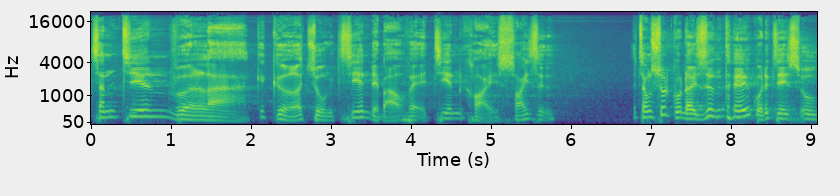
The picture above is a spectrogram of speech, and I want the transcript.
chăn chiên vừa là cái cửa chuồng chiên để bảo vệ chiên khỏi sói dữ. Trong suốt cuộc đời dương thế của Đức Giêsu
